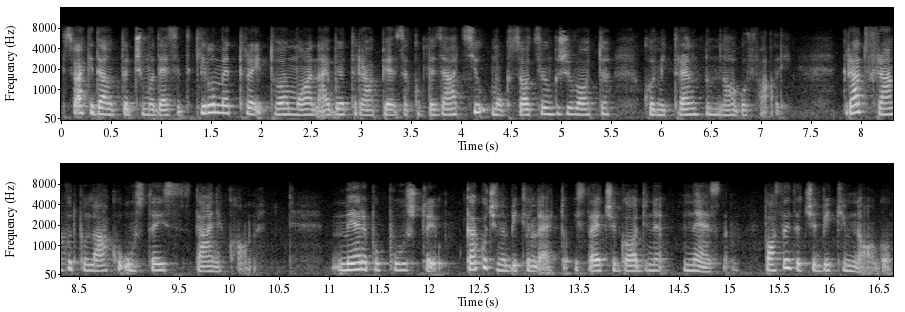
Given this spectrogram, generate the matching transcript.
Svaki dan trčimo 10 km i to je moja najbolja terapija za kompenzaciju mog socijalnog života koji mi trenutno mnogo fali. Grad Frankfurt polako ustaje iz stanja kome. Mere popuštaju. Kako će nam biti leto i sledeće godine, ne znam. Posledica će biti mnogo.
